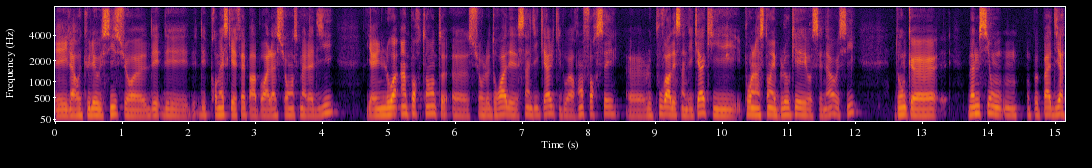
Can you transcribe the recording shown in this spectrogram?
Et il a reculé aussi sur des, des, promesses qu'il avait faites par rapport à l'assurance maladie, il y a une loi importante euh, sur le droit des syndicats qui doit renforcer euh, le pouvoir des syndicats, qui pour l'instant est bloqué au Sénat aussi. Donc, euh, même si on ne peut pas dire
